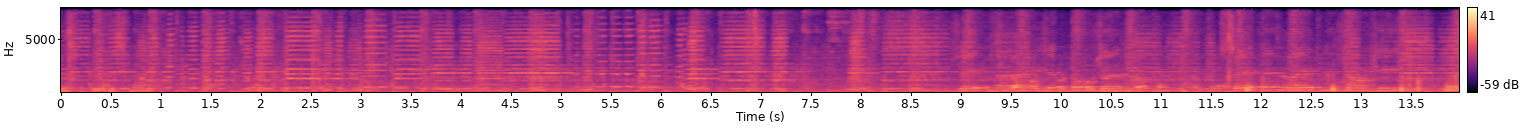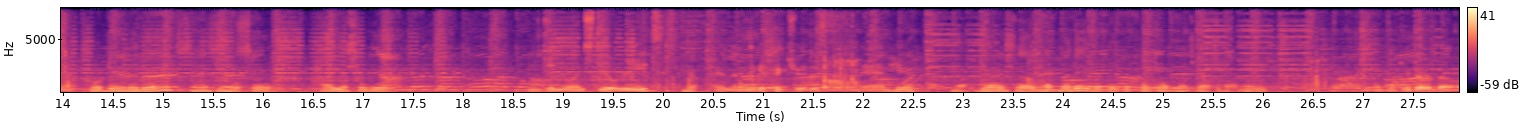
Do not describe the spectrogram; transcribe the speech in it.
best biggest ones. Golden Medal, 1904, highest award. And genuine steel reeds. Yeah. And I'm gonna get a picture of this man here. Yeah, there is uh, not many with the, the photo of. Uh, I think your doorbell. uh,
